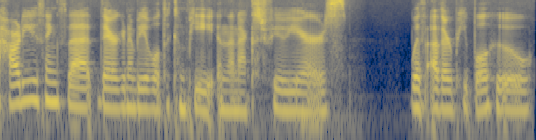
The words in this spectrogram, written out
how do you think that they're going to be able to compete in the next few years with other people who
